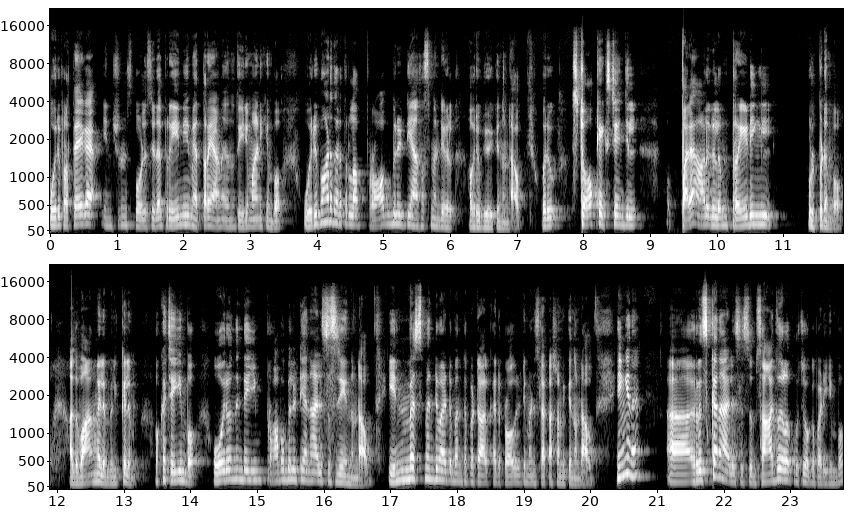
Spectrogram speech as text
ഒരു പ്രത്യേക ഇൻഷുറൻസ് പോളിസിയുടെ പ്രീമിയം എത്രയാണ് എന്ന് തീരുമാനിക്കുമ്പോൾ ഒരുപാട് തരത്തിലുള്ള പ്രോബബിലിറ്റി അസസ്മെന്റുകൾ അവർ ഉപയോഗിക്കുന്നുണ്ടാവും. ഒരു സ്റ്റോക്ക് എക്സ്ചേഞ്ചിൽ പല ആളുകളും ട്രേഡിങ്ങിൽ ഉൾപ്പെടുമ്പോൾ അത് വാങ്ങലും വിൽക്കലും ഒക്കെ ചെയ്യുമ്പോൾ ഓരോന്നിന്റെയും പ്രോബബിലിറ്റി അനാലിസിസ് ചെയ്യുന്നുണ്ടാവും. ഇൻവെസ്റ്റ്മെന്റുമായിട്ട് ബന്ധപ്പെട്ട ആൾക്കാർ പ്രോബിലിറ്റി മനസ്സിലാക്കാൻ ശ്രമിക്കുന്നുണ്ടാവും. ഇങ്ങനെ റിസ്ക് അനാലിസിസും സാധ്യതകളെക്കുറിച്ചും ഒക്കെ പഠിക്കുമ്പോൾ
